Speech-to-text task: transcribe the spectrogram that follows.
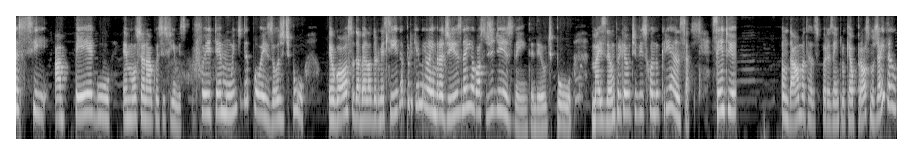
esse apego emocional com esses filmes. Fui ter muito depois. Hoje, tipo, eu gosto da Bela Adormecida porque me lembra Disney e eu gosto de Disney, entendeu? Tipo, mas não porque eu tive isso quando criança. Cento e um Dálmatas, por exemplo, que é o próximo, já então,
